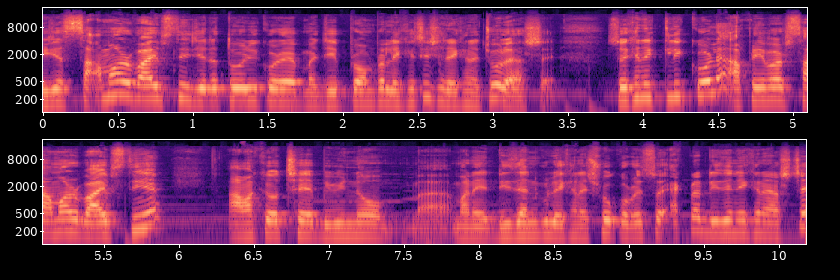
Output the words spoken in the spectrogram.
এই যে সামার ভাইবস নিয়ে যেটা তৈরি করে মানে যে প্রমটা লিখেছি সেটা এখানে চলে আসে। সো এখানে ক্লিক করলে আপনি এবার সামার ভাইবস নিয়ে আমাকে হচ্ছে বিভিন্ন মানে ডিজাইনগুলো এখানে শো করবে। সো একটা ডিজাইন এখানে আসছে,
